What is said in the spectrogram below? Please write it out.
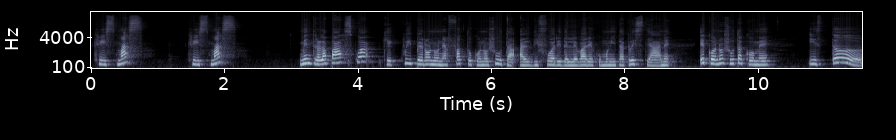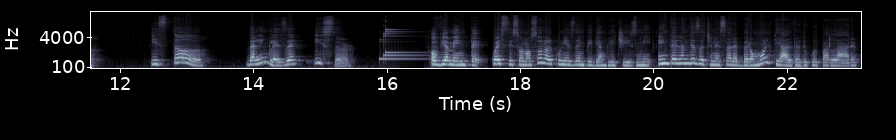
Christmas, Christmas, mentre la Pasqua, che qui però non è affatto conosciuta al di fuori delle varie comunità cristiane, è conosciuta come Easter, Easter, dall'inglese Easter. Ovviamente questi sono solo alcuni esempi di anglicismi e in thailandese ce ne sarebbero molti altri di cui parlare.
